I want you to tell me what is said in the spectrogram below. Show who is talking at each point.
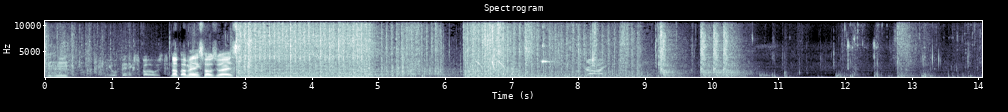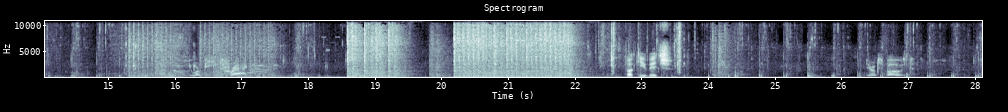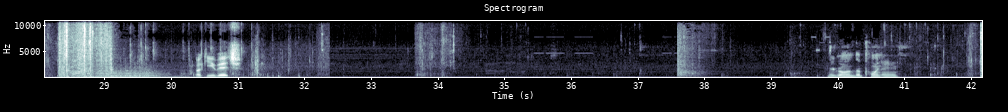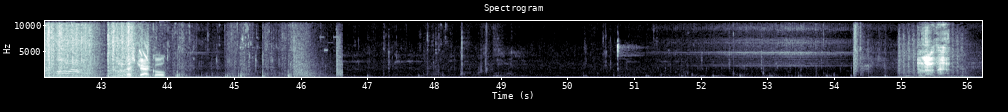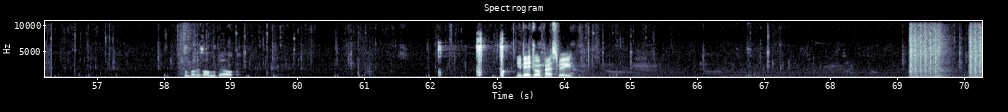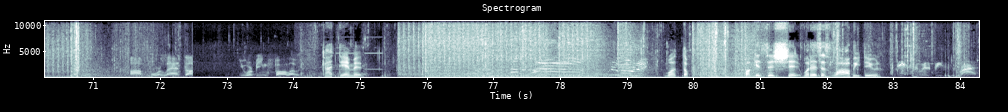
Speaker 1: Mm-hmm.
Speaker 2: You have been exposed.
Speaker 1: Nope, I'm exposed, guys.
Speaker 2: You are being tracked.
Speaker 1: Fuck you, bitch.
Speaker 2: You're exposed.
Speaker 1: Fuck you, bitch.
Speaker 3: They're going to point A.
Speaker 1: That's Jackal. Hello there.
Speaker 3: Somebody's on the Valk.
Speaker 1: You did run past me.
Speaker 2: Op 4, last op. You are being followed.
Speaker 1: God damn it. What the fuck is this shit? What is this lobby, dude?
Speaker 4: This will be fun.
